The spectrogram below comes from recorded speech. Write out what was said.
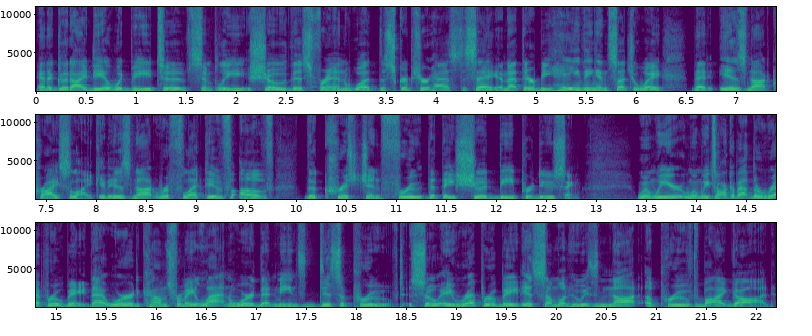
And a good idea would be to simply show this friend what the scripture has to say and that they're behaving in such a way that is not Christ like. It is not reflective of the Christian fruit that they should be producing when we when we talk about the reprobate, that word comes from a Latin word that means disapproved. So a reprobate is someone who is not approved by God.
